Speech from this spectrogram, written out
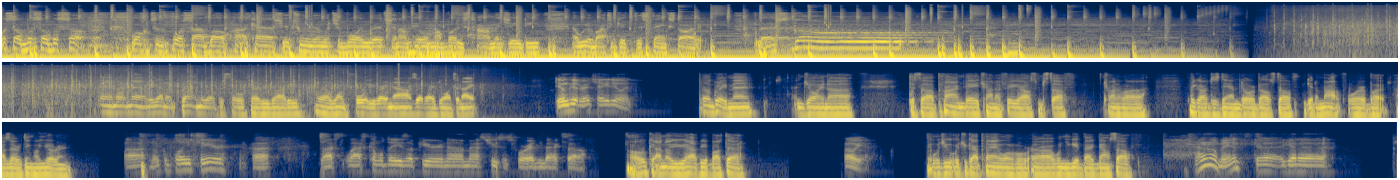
What's up? What's up? What's up? Welcome to the Sports Sidebar Podcast. You're tuning in with your boy Rich, and I'm here with my buddies Tom and JD, and we're about to get this thing started. Let's go. Man, oh man, we got a brand new episode for everybody. We're at 140 right now. How's everybody doing tonight? Doing good, Rich. How you doing? Doing great, man. Enjoying uh this uh prime day, trying to figure out some stuff, trying to uh figure out this damn doorbell stuff, get them out for it. But how's everything on your end? Uh, no complaints here. Uh, last last couple days up here in uh, Massachusetts before heading back south. Oh, okay. I know you're happy about that. Oh yeah. What you what you got planned uh, when you get back down south? I don't know, man. Got a got a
